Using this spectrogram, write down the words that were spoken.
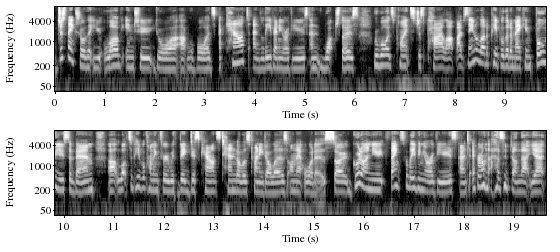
just make sure that you log into your uh, rewards account and leave any reviews and watch those rewards points just pile up. I've seen a lot of people that are making full use of them, uh, lots of people coming through with big discounts $10, $20 on their orders. So, good on you Thanks for leaving your reviews. And to everyone that hasn't done that yet,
